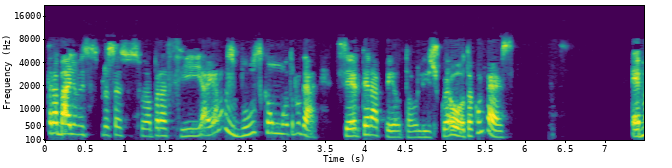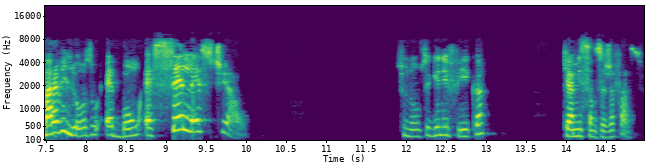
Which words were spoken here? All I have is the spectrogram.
trabalham esses processos só para si, aí elas buscam um outro lugar. Ser terapeuta holístico é outra conversa. É maravilhoso, é bom, é celestial. Isso não significa que a missão seja fácil.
